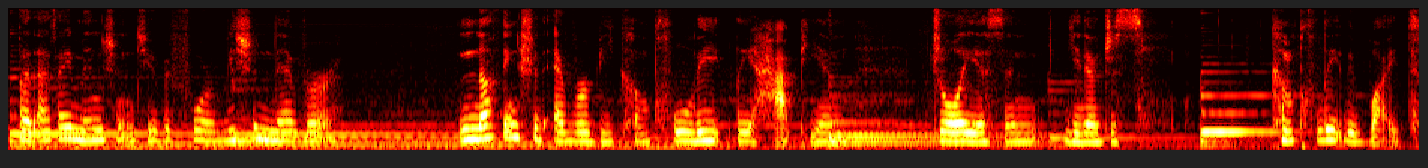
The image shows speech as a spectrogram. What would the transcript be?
But as I mentioned to you before, we should never, nothing should ever be completely happy and joyous and, you know, just completely white.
